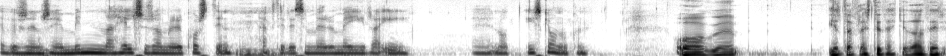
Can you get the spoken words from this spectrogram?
ef við segjum, minna heilsusamlega kostin eftir því sem eru meira í, í skjánótkun og uh, ég held að flesti þekki það að þeir,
